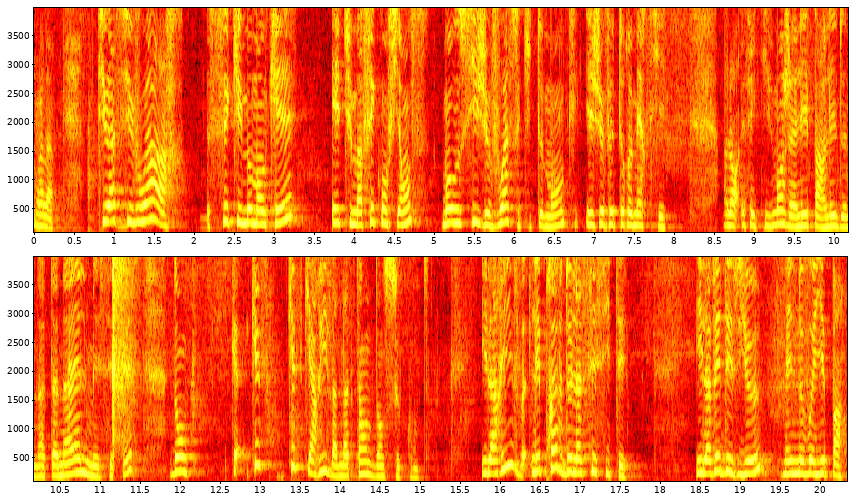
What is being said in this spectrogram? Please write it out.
voilà, tu as su voir ce qui me manquait et tu m'as fait confiance. Moi aussi, je vois ce qui te manque et je veux te remercier. Alors, effectivement, j'allais parler de Nathanaël, mais c'est fait. Donc, que- qu'est-ce qu'est-ce qui arrive à Nathan dans ce conte Il arrive l'épreuve de la cécité. Il avait des yeux, mais il ne voyait pas.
